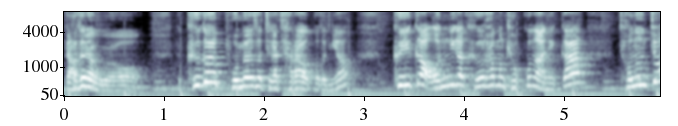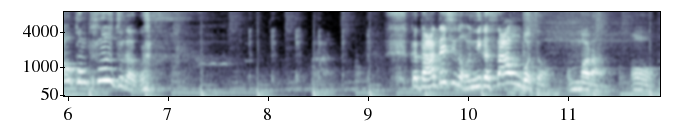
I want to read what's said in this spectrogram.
나더라고요. 그걸 보면서 제가 자라왔거든요. 그러니까 언니가 그걸 한번 겪고 나니까 저는 조금 풀어주더라고요. 그러니까 나 대신 언니가 싸운 거죠. 엄마랑. 어.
